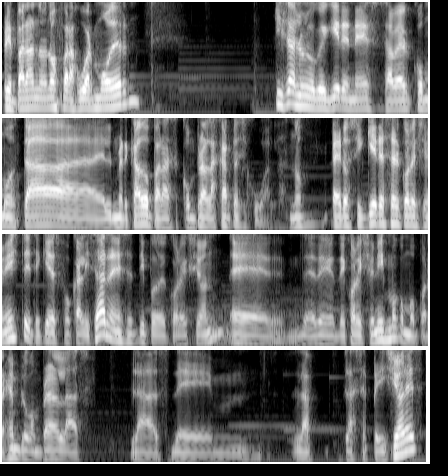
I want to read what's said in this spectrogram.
preparándonos para jugar Modern, quizás lo único que quieren es saber cómo está el mercado para comprar las cartas y jugarlas, ¿no? Pero si quieres ser coleccionista y te quieres focalizar en ese tipo de colección, eh, de, coleccionismo, como por ejemplo comprar las, las de mm, las expediciones,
